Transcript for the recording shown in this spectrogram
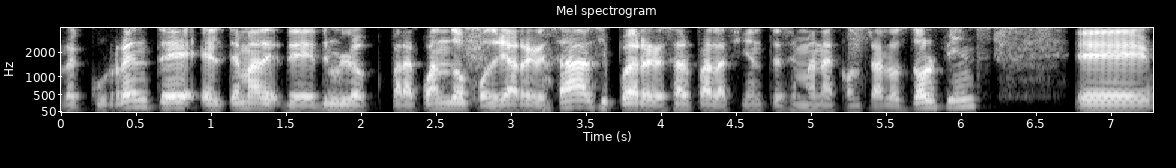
recurrente el tema de, Drew Locke. ¿Para cuándo podría regresar? Si puede regresar para la siguiente semana contra los Dolphins. Eh,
